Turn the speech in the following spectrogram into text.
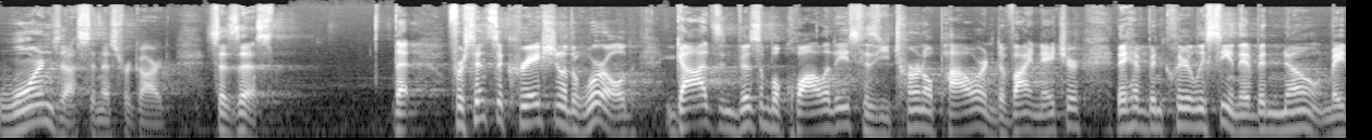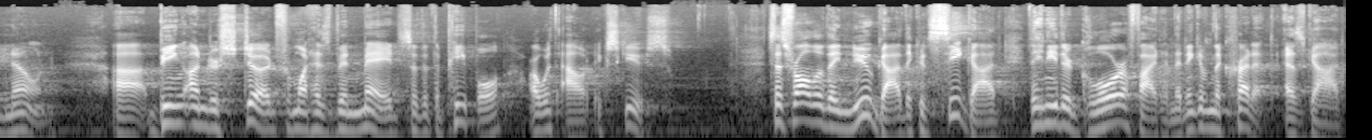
warns us in this regard. It says this that for since the creation of the world, God's invisible qualities, his eternal power and divine nature, they have been clearly seen. They have been known, made known, uh, being understood from what has been made, so that the people are without excuse. It says, For although they knew God, they could see God, they neither glorified him, they didn't give him the credit as God,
